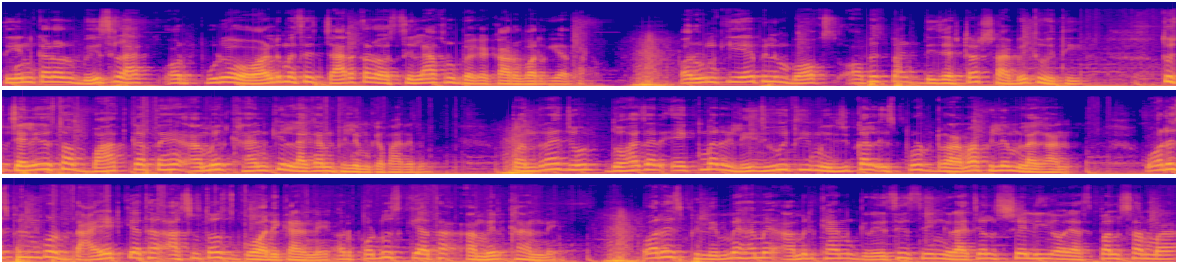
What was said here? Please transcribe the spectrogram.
तीन करोड़ बीस लाख और पूरे वर्ल्ड में से चार करोड़ अस्सी लाख रुपए का कारोबार किया था। और उनकी ये फ़िल्म बॉक्स ऑफ़िस पर डिजास्टर साबित हुई थी। तो चलिए दोस्तों, अब बात करते हैं आमिर खान की लगन फ़िल्म के बारे में। 15 जून 2001 में रिलीज़ हुई थी म्यूजिकल स्पोर्ट ड्रामा फ़िल्म लगान और इस फ़िल्म को डायरेक्ट किया था आशुतोष गौरिकर ने और प्रोड्यूस किया था आमिर खान ने। और इस फ़िल्म में हमें आमिर खान, ग्रेसी सिंह, राचल शेली और यशपाल शर्मा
